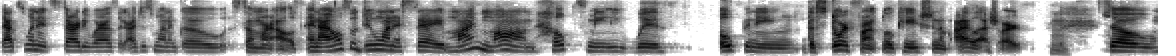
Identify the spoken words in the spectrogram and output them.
that's when it started. Where I was like, I just want to go somewhere else. And I also do want to say, my mom helped me with opening the storefront location of eyelash art. Hmm. So,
